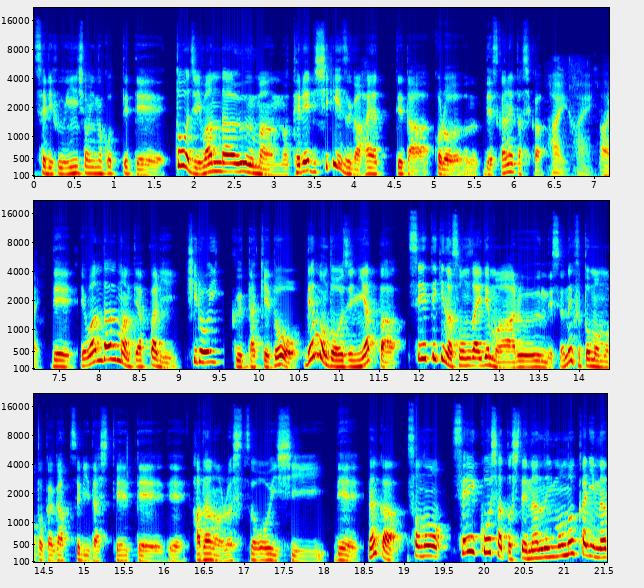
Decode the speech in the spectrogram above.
セリフ印象に残ってて、当時ワンダーウーマンのテレビシリーズが流行ってた頃ですかね、確か。はいはい。はい。で、でワンダーウーマンってやっぱりヒロイックだけど、でも同時にやっぱ性的な存在でもあるんですよね。太ももとかがっつり出してて、で、肌の露出多いし、で、なんかその成功者として何者かにな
